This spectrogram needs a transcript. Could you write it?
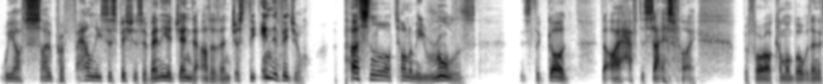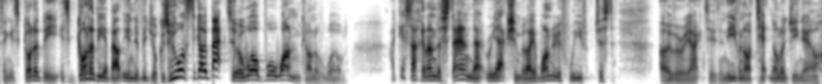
we are so profoundly suspicious of any agenda other than just the individual. Personal autonomy rules. It's the God that I have to satisfy before I'll come on board with anything. It's got to be, it's got to be about the individual because who wants to go back to a World War One kind of world? I guess I can understand that reaction, but I wonder if we've just overreacted. And even our technology now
